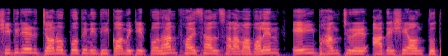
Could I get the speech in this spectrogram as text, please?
শিবিরের জনপ্রতিনিধি কমিটির প্রধান ফয়সাল সালামা বলেন, এই ভাঙচুরের আদেশে অন্তত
